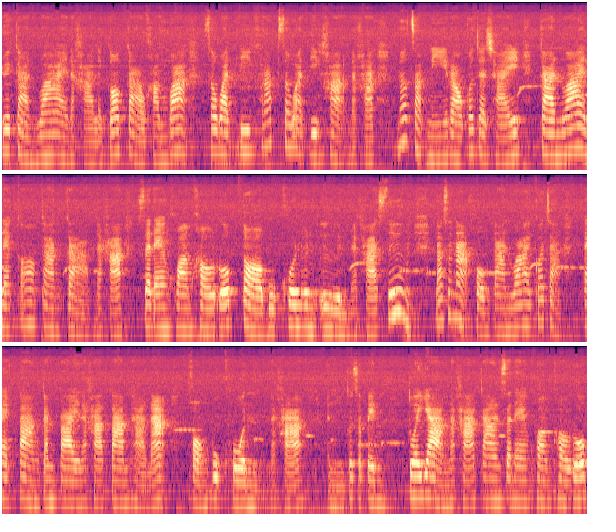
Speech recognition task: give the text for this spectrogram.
ด้วยการไหว้นะคะ แล้วก็กล่าวคำว่า สวัสดีครับ สวัสดีค่ะนะคะ นอกจากนี้เราก็จะใช้การไหว้และก็การกราบนะคะ แสดงความเคารพต่อบุคคลอื่นๆนะคะ ซึ่งลักษณะของการไหว้ก็จะแตกต่างกันไปนะคะ ตามฐานะของบุคคลนะคะ อันนี้ก็จะเป็นตัวอย่างนะคะ การแสดงความเคารพ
